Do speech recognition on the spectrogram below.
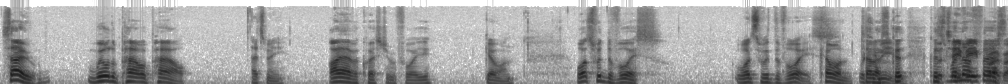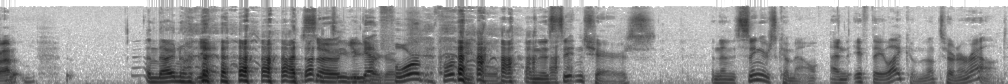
So, Will the Power Pal? That's me. I have a question for you. Go on. What's with the voice? What's with the voice? Come on, What tell do us. you mean? Because The when I TV first, program. Uh, no, no. Yeah. Not the so TV you get program. four four people and they sit in chairs, and then the singers come out, and if they like them, they'll turn around.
